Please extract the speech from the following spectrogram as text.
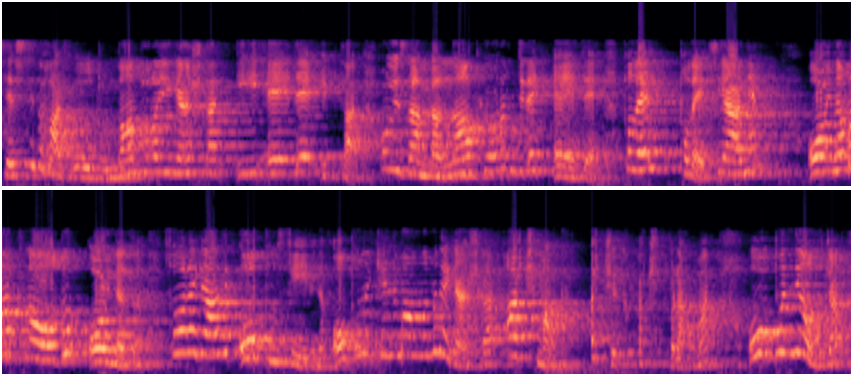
sesli bir harf olduğundan dolayı gençler IED iptal. O yüzden ben ne yapıyorum? Direkt ED. Play, played yani oynamak ne oldu? Oynadı. Sonra geldik open fiiline. Open'ın kelime anlamı ne gençler? Açmak, açık, açık bırakmak. Open ne olacak?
